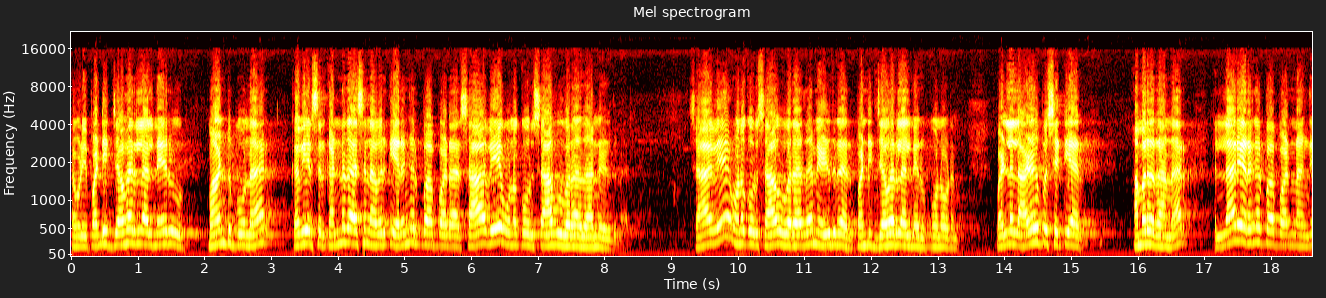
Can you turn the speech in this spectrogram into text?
நம்முடைய பண்டிட் ஜவஹர்லால் நேரு மாண்டு போனார். கவியரசர் கண்ணதாசன் அவருக்கு இறங்கற்பா பாடார் சாவே உனக்கு ஒரு சாவு வராதான்னு எழுதுனார். சாவே உனக்கு ஒரு சாவு வராதான்னு எழுதுறார் பண்டிட் ஜவஹர்லால் நேரு போனவுடன் வள்ளல் அழகப்ப செட்டியார் அமரரானார். எல்லாரும் இறங்கற்பா பாடினாங்க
